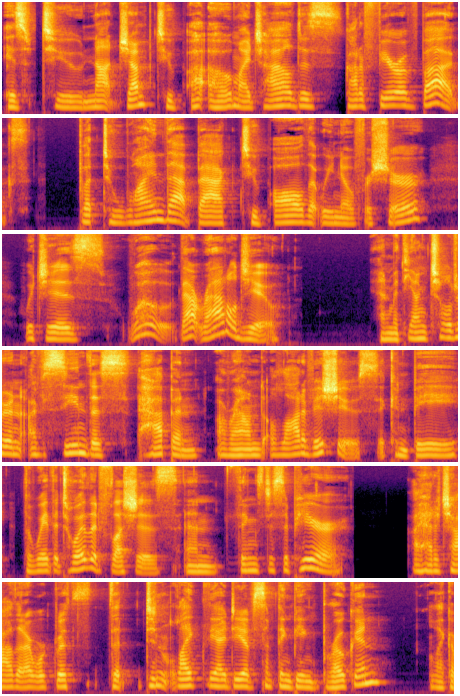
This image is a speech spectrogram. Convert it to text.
is to not jump to, uh oh, my child has got a fear of bugs, but to wind that back to all that we know for sure, which is, whoa, that rattled you. And with young children, I've seen this happen around a lot of issues. It can be the way the toilet flushes and things disappear. I had a child that I worked with that didn't like the idea of something being broken, like a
